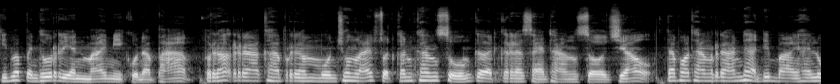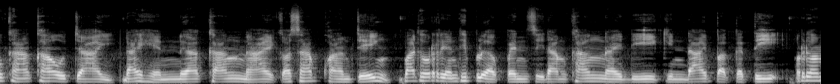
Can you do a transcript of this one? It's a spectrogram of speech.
คิดว่าเป็นทุเรียนไม่มีคุณภาพ เพราะราคาประมูลช่วงไลฟ์สดค่อนข้างสูงเกิดกระแสทางโซเชียลแต่พอทางร้านได้อธิบายให้ลูกค้าเข้าใจ ได้เห็นเนื้อข้างในก็ทราบความจริงว่าทุเรียนที่เปลือกเป็นสีดำข้างในดีกินได้ปกติ รวม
